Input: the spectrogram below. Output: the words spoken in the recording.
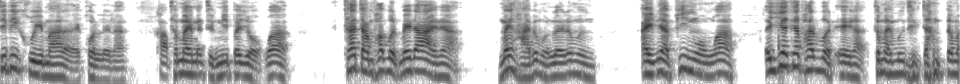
ที่พี่คุยมาหลายๆคนเลยนะครับทำไมมันถึงมีประโยคว่า ถ้าจำ password ไม่ได้เนี่ย แม่งหายไปหมดเลยนะมึง ไอเนี่ย พี่งงว่าไอ้เหี้ยแค่ password เองอะทำไมมึงถึงจำทำไม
